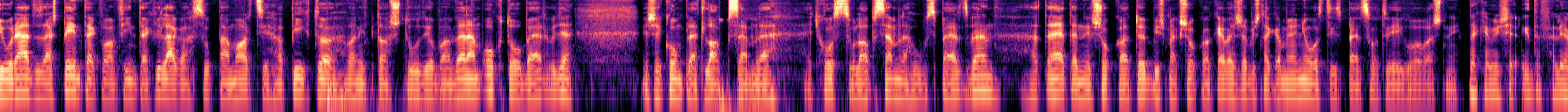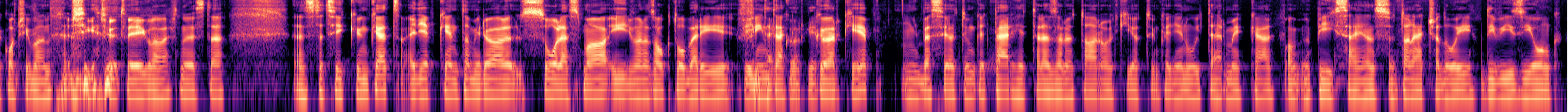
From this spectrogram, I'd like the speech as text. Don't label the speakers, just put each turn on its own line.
Jó rádozást, péntek van, fintek világa, Szuppán Marci, a Píktől van itt a stúdióban velem, október, ugye? És egy komplet lapszemle, egy hosszú lapszemle 20 percben, hát lehet ennél sokkal több is, meg sokkal kevesebb is, nekem olyan 8-10 perc volt végigolvasni.
Nekem is idefelé a kocsiban sikerült végigolvasni ezt a, ezt a cikkünket. Egyébként, amiről szó lesz ma, így van az októberi fintek körkép. körkép. Beszéltünk egy pár héttel ezelőtt arról, hogy kijöttünk egy ilyen új termékkel, a Peak Science tanácsadói divíziónk,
